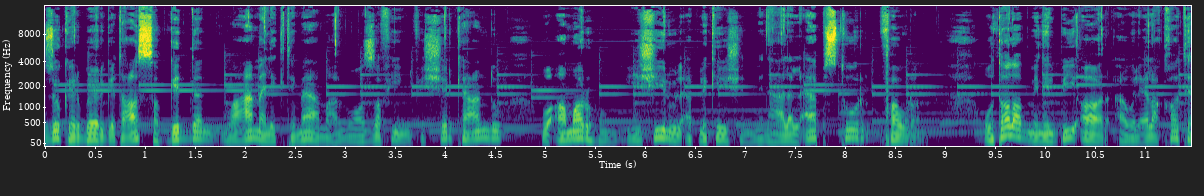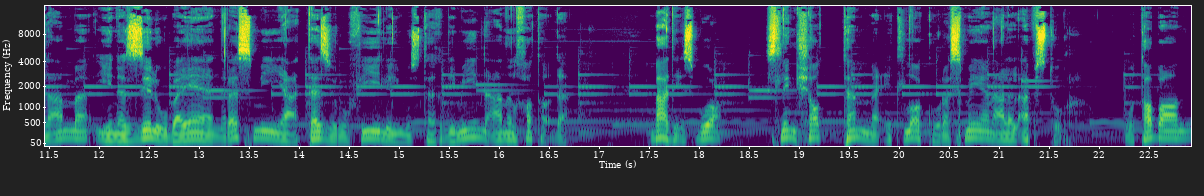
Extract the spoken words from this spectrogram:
زوكربيرج اتعصب جدا وعمل اجتماع مع الموظفين في الشركة عنده وأمرهم يشيلوا ال application من على ال App Store فورا. وطلب من ال PR أو العلاقات العامة ينزلوا بيان رسمي يعتذروا فيه للمستخدمين عن الخطأ ده. بعد أسبوع Slingshot تم إطلاقه رسميا على ال App Store. وطبعا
